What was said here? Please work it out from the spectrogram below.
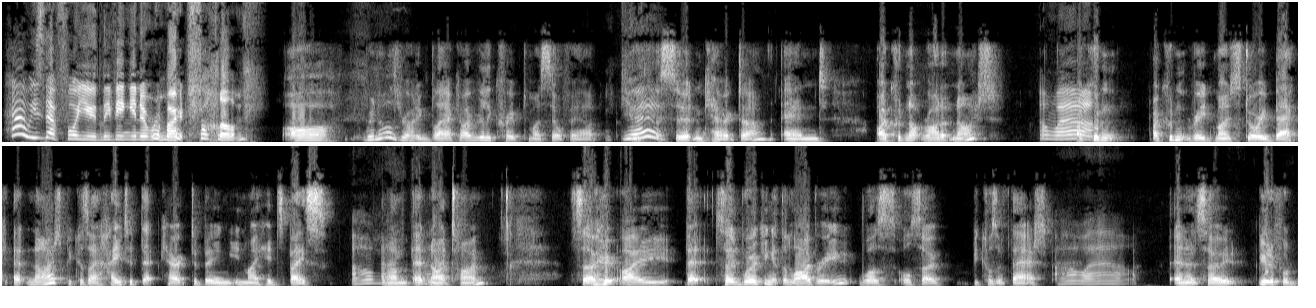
How is that for you living in a remote farm? Oh, when I was writing Black, I really creeped myself out Yeah. with a certain character, and I could not write at night. Oh wow! I couldn't. I couldn't read my story back at night because I hated that character being in my headspace Oh my um, at night time. So I that so working at the library was also because of that, Oh wow! and it's so beautiful,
